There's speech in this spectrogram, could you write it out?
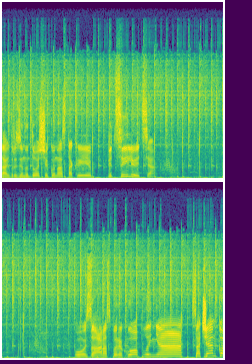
Так, друзі, ну дощик у нас так і підсилюється. Ось зараз перехоплення. Саченко!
